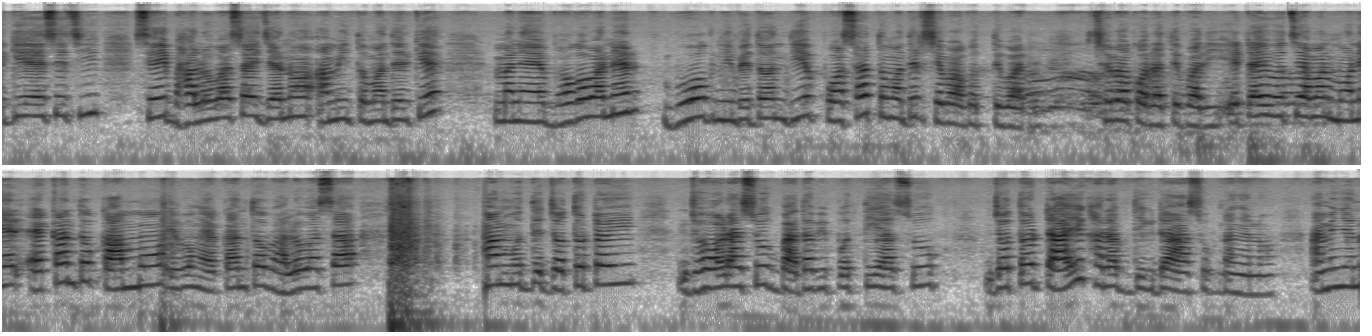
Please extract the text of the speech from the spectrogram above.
এগিয়ে এসেছি, সেই ভালোবাসায় যেন আমি তোমাদেরকে মানে ভগবানের ভোগ নিবেদন দিয়ে প্রসাদ তোমাদের সেবা করতে পারি, সেবা করাতে পারি। এটাই হচ্ছে আমার মনের একান্ত কাম্য এবং একান্ত ভালোবাসা। আমার মধ্যে যতটাই ঝড় আসুক, বাধা বিপত্তি আসুক যতটাই খারাপ দিকটা আসুক না কেন, আমি যেন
